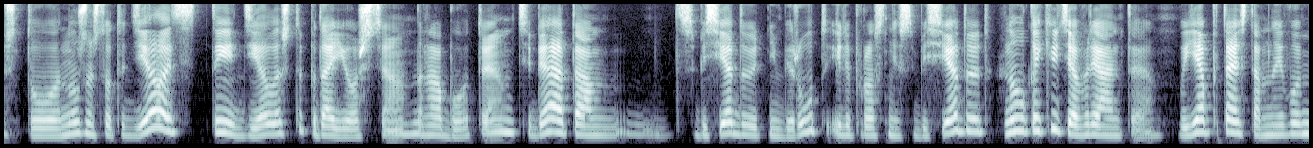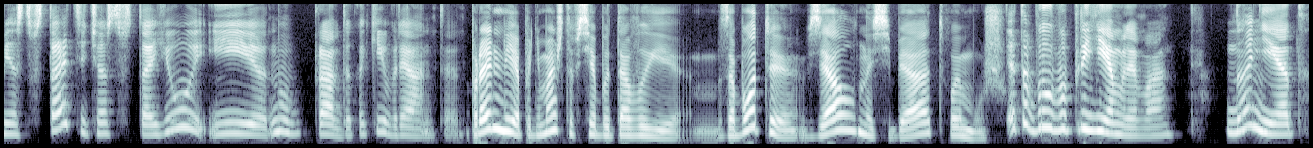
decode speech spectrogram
что нужно что-то делать, ты делаешь, ты подаешься на работы, тебя там собеседуют, не берут или просто не собеседуют. Ну, какие у тебя варианты? Я пытаюсь там на его место встать, сейчас встаю, и, ну, правда, какие варианты? Правильно я понимаю, что все бытовые заботы взял на себя твой муж? Это было бы приемлемо, но нет,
